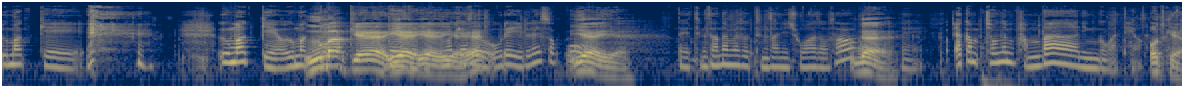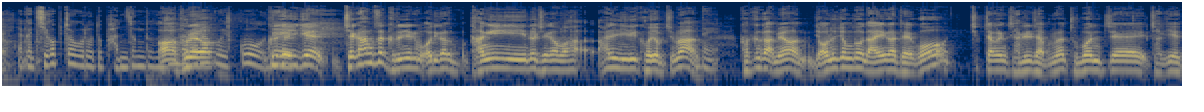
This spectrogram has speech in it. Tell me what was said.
음악계 음악계요. 음악계. 음악계, 네, 예, 네, 네. 예, 예. 음악계에서 오래 일을 했었고 예, 예. 네, 등산하면서 등산이 좋아져서 네. 약간 저는 반반인 것 같아요. 어떻게 해요? 약간 직업적으로도 반 정도는 아, 그래요? 하고 있고 그러니까 네. 이게 제가 항상 그런 얘기 어디 가서 강의를 제가 뭐 할 일이 거의 없지만 네. 가끔 가면 어느 정도 나이가 되고 직장을 자리를 잡으면 두 번째 자기의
